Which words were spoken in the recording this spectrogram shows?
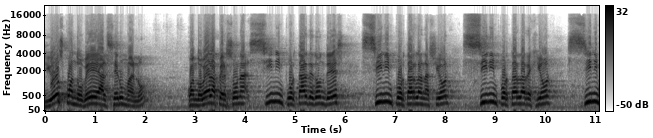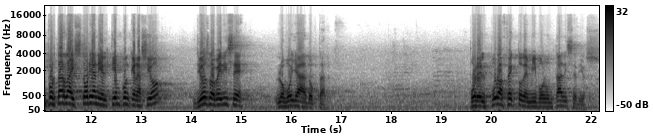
Dios cuando ve al ser humano, cuando ve a la persona, sin importar de dónde es, sin importar la nación, sin importar la región, sin importar la historia ni el tiempo en que nació, Dios lo ve y dice, lo voy a adoptar. Por el puro afecto de mi voluntad, dice Dios.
